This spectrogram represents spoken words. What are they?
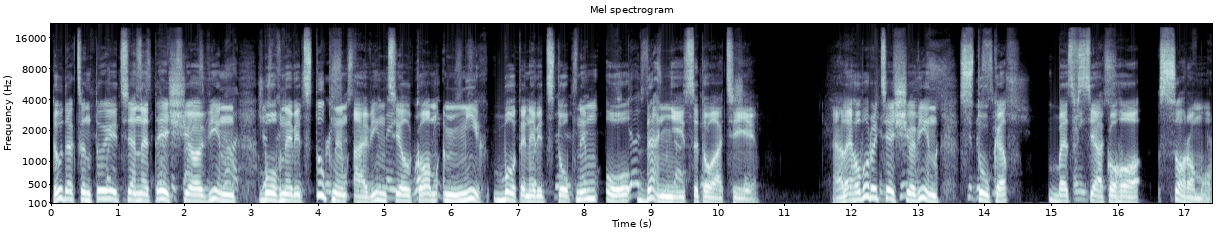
Тут акцентується не те, що він був невідступним, а він цілком міг бути невідступним у даній ситуації. Але говориться, що він стукав без всякого сорому.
